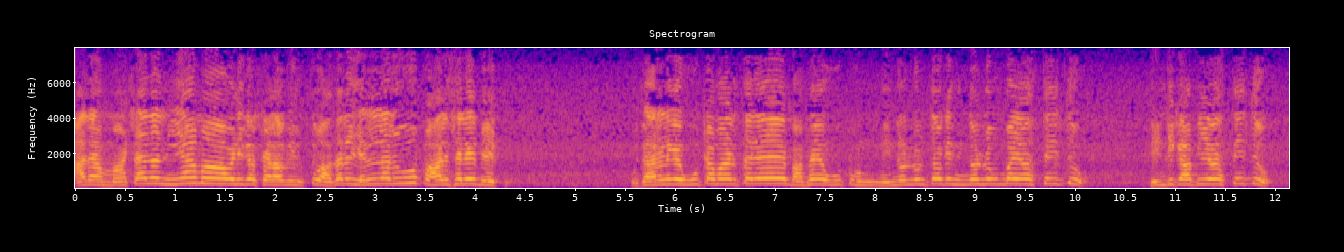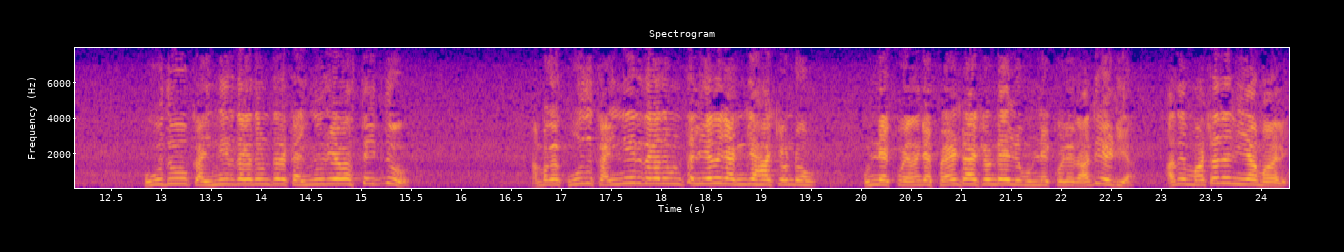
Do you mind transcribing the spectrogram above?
ಅದರ ಮಠದ ನಿಯಮಾವಳಿಗ ಕೆಳವಿರ್ತು, ಅದರ ಎಲ್ಲರೂ ಪಾಲಿಸಲೇಬೇಕು. ಉದಾಹರಣೆಗೆ ಊಟ ಮಾಡ್ತಾರೆ, ಬಫೆ ಊಟ, ನಿನ್ನೊಂದು ಉಂಟೋಕೆ ನಿನ್ನೊಂದು ಉಂಬ ವ್ಯವಸ್ಥೆ ಇದ್ದು, ತಿಂಡಿ ಕಾಪಿ ವ್ಯವಸ್ಥೆ ಇದ್ದು, ಕೂದು ಕೈ ನೀರು ತೆಗೆದು ಉಂಟರೆ ಕೈನೂರು ವ್ಯವಸ್ಥೆ ಇದ್ದು. ಅಂಬಾಗ ಕೂದು ಕೈ ನೀರು ತೆಗೆದು ಉಂಟಲ್ಲಿ ಏನಾಗೆ ಅಂಗಿ ಹಾಕಿಕೊಂಡು ಉಣ್ಣೆಕ್ಕು ನನಗೆ ಪ್ಯಾಂಟ್ ಹಾಕೊಂಡೇ ಇಲ್ಲಿ ಉಣ್ಣೆಕ್ಕೊಳ್ಳೋದು? ಅದು ಐಡಿಯಾ. ಅದು ಮಠದ ನಿಯಮ ಮಾಡಿ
